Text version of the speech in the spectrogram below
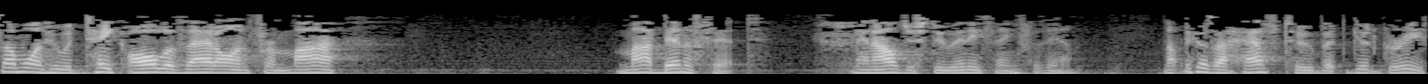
someone who would take all of that on for my my benefit. Man, I'll just do anything for them. Not because I have to, but good grief.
